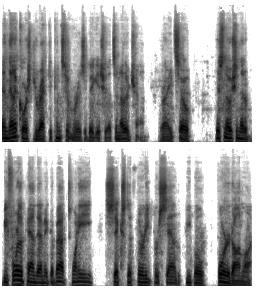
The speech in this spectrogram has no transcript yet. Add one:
And then, of course, direct to consumer is a big issue. That's another trend, right? So, this notion that before the pandemic, about 26 to 30% of people ordered online.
